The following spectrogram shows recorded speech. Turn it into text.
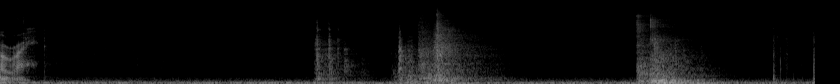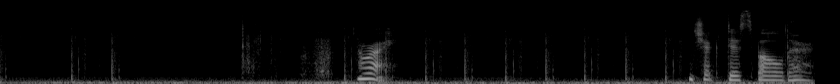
Alright. Alright. Check this boulder.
